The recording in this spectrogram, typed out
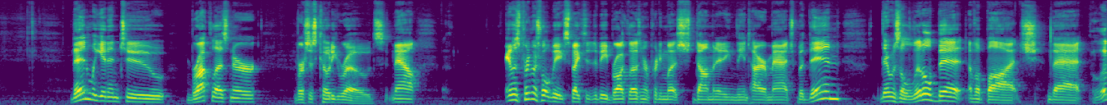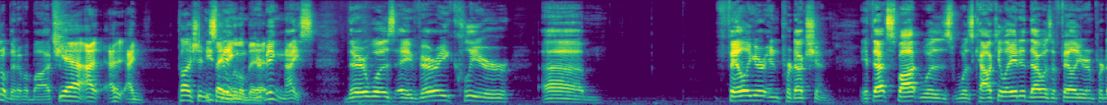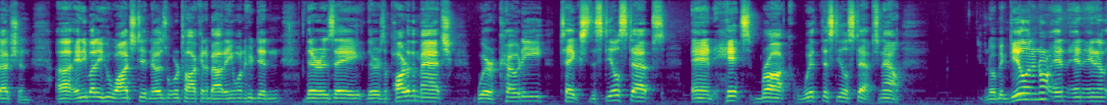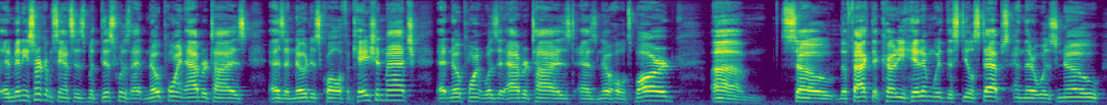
Then we get into Brock Lesnar versus Cody Rhodes. Now, it was pretty much what we expected it to be. Brock Lesnar pretty much dominating the entire match, but then there was a little bit of a botch that, A little bit of a botch. yeah, I, I, I probably shouldn't He's say being, a little bit. You're being nice. There was a very clear um, failure in production. If that spot was was calculated, that was a failure in production. Uh, anybody who watched it knows what we're talking about. Anyone who didn't, there is a there is a part of the match where Cody takes the steel steps and hits Brock with the steel steps. Now, no big deal in, a, in, in, in, in many circumstances, but this was at no point advertised as a no disqualification match. At no point was it advertised as no holds barred. Um, so the fact that Cody hit him with the steel steps and there was no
